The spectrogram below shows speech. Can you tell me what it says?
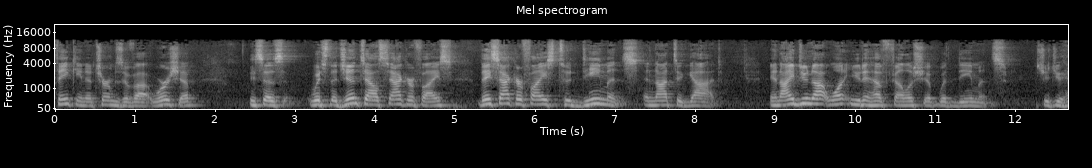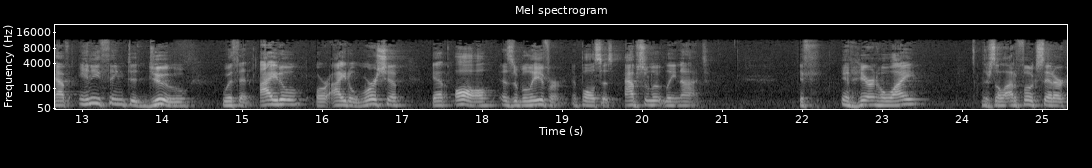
thinking in terms of uh, worship. He says, which the Gentiles sacrifice, they sacrifice to demons and not to God. And I do not want you to have fellowship with demons. Should you have anything to do with an idol or idol worship at all as a believer? And Paul says, absolutely not. If in here in Hawaii, there's a lot of folks that are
